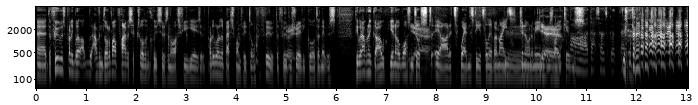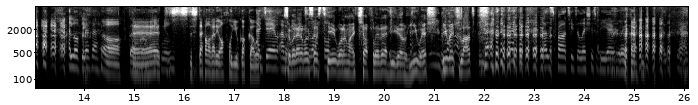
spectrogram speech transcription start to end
Uh, the food was probably. Well, I haven't done about five or six all inclusives in the last few years. It was probably one of the best ones we've done for food. The food was really good, and it was. They were having a go. You know, it wasn't Yeah. just yeah, it's Wednesday, it's liver night. Do you know what I mean? it was yeah. like it was. Oh, that sounds good then. I love liver. Oh, Come on, uh, kidneys. it's the Stefan very awful you've got going. I do. I'm so when big anyone into says to you, "What am I chop liver?" you go, "You wish, you wish, lad." That's far too delicious for you. yeah.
